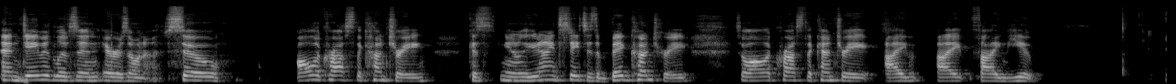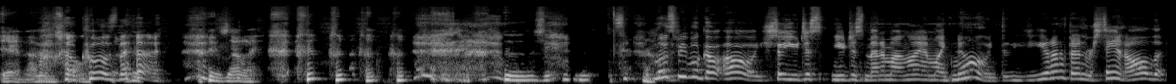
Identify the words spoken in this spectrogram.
And David lives in Arizona. So all across the country, because you know the United States is a big country, so all across the country, I I find you. Yeah, I mean, how cool is that? exactly. Most people go, "Oh, so you just you just met him online?" I'm like, "No, you don't have to understand all the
